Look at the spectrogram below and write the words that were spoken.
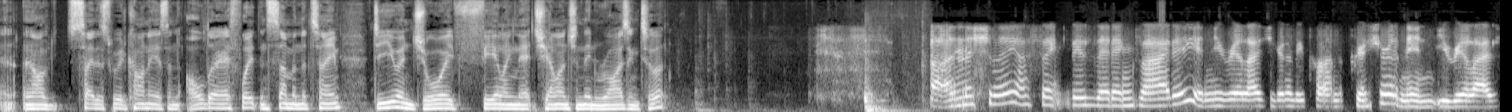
and I'll say this word kindly, as an older athlete than some in the team, do you enjoy feeling that challenge and then rising to it? Uh, initially, I think there's that anxiety, and you realise you're going to be put under pressure, and then you realise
